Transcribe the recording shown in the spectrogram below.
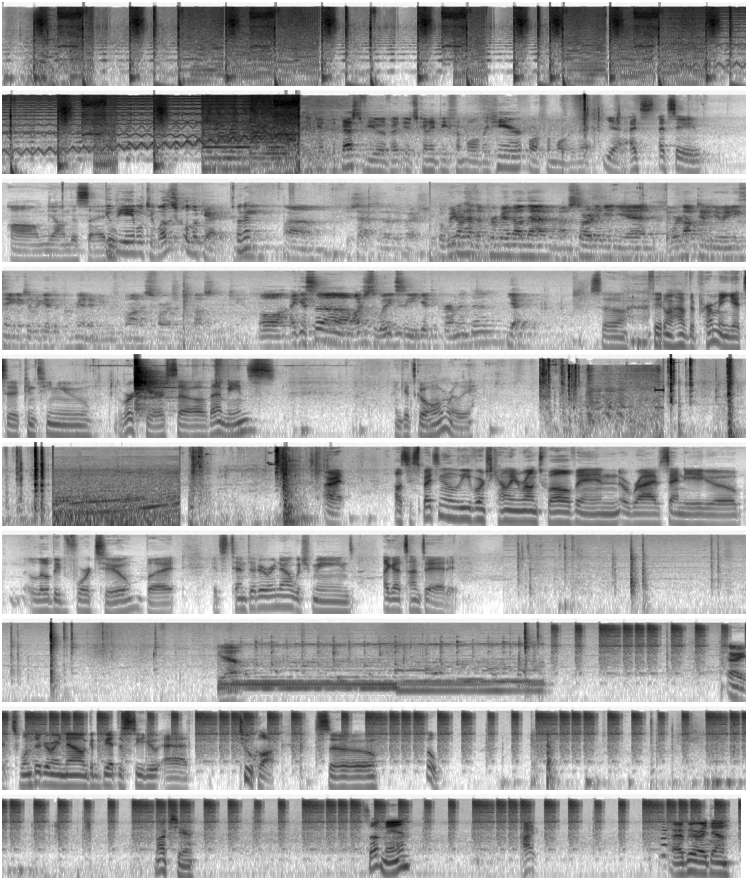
get the best view of it, it's going to be from over here or from over there. Yeah, I'd, I'd say, um, yeah, on this side. You'll be able to, well, let's go look at it. Okay. me, um, just ask another question. But we don't have the permit on that, we're not starting it yet. We're not going to do anything until we get the permit. I mean, we've gone as far as we possibly can. Well, I guess uh, I'll just wait till you get the permit then. Yeah. So they don't have the permit yet to continue the work here, so that means I get to go home early. All right. I was expecting to leave Orange County around 12 and arrive San Diego a little bit before 2, but it's 10:30 right now, which means I got time to edit. Yeah. All right, it's 1.30 right now. I'm gonna be at the studio at 2 o'clock. So, oh. Mark's here. What's up, man? Hi. All right, I'll be right down.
